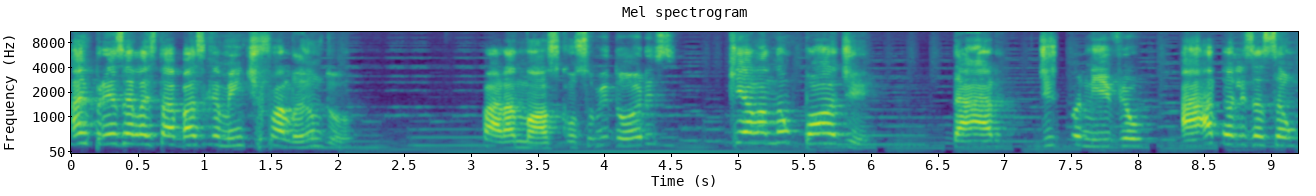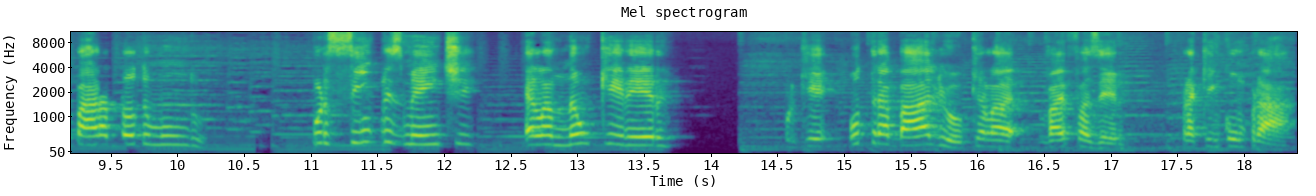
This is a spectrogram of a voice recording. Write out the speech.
A empresa ela está basicamente falando para nós consumidores que ela não pode dar disponível a atualização para todo mundo, por simplesmente ela não querer, porque o trabalho que ela vai fazer para quem comprar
